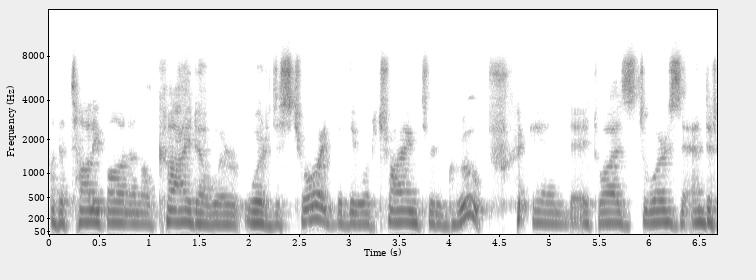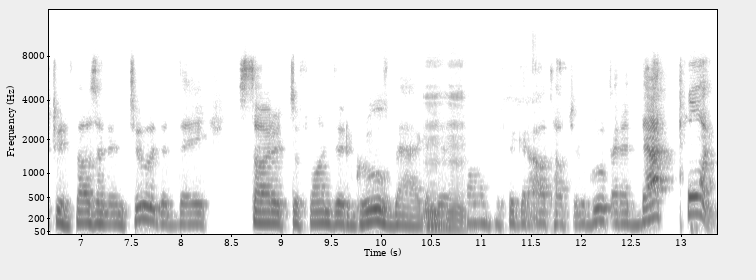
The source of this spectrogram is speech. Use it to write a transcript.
the Taliban and Al Qaeda were were destroyed, but they were trying to regroup. And it was towards the end of 2002 that they started to find their groove bag and mm-hmm. they trying to figure out how to regroup. And at that point,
